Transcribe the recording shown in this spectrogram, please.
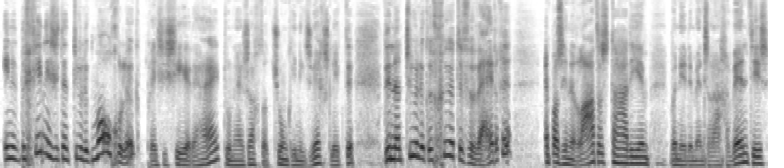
In het begin is het natuurlijk mogelijk, preciseerde hij... toen hij zag dat Chonky niets wegslikte... de natuurlijke geur te verwijderen... en pas in een later stadium, wanneer de mens eraan gewend is...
